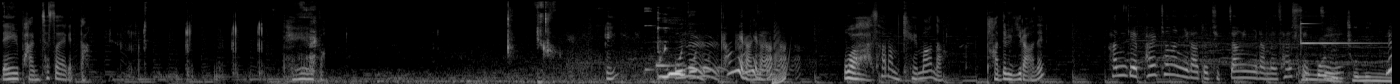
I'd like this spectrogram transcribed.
내일 반차 써야겠다 대박 엥? 오늘 평일 아니야? 와 사람 개 많아 다들 일 안 해? 한 개 8,000원이라도 직장인이라면 살 수 있지 천원입니다.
